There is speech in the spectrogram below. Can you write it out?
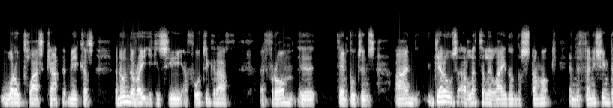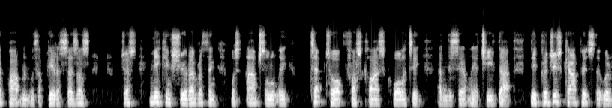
world class carpet makers. And on the right, you can see a photograph uh, from uh, Templeton's. And girls are literally lying on their stomach in the finishing department with a pair of scissors, just making sure everything was absolutely tip top, first class quality, and they certainly achieved that. They produced carpets that were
